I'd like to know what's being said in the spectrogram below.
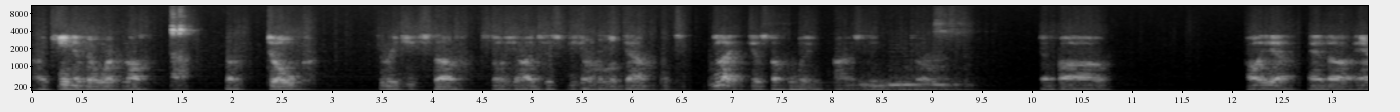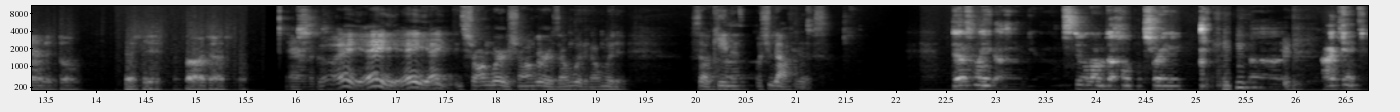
Uh, Keenan been working on some dope 3G stuff, so y'all just be on the lookout. We like to give stuff away, honestly. So, if uh, oh yeah, and uh, Eren is dope. That's it. That's all I got. Aaron, go. Hey, hey, hey, hey! Strong words, strong words. I'm with it. I'm with it. So, Keenan, what you got for us? Definitely, uh, I'm still on the humble training. uh, I can't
